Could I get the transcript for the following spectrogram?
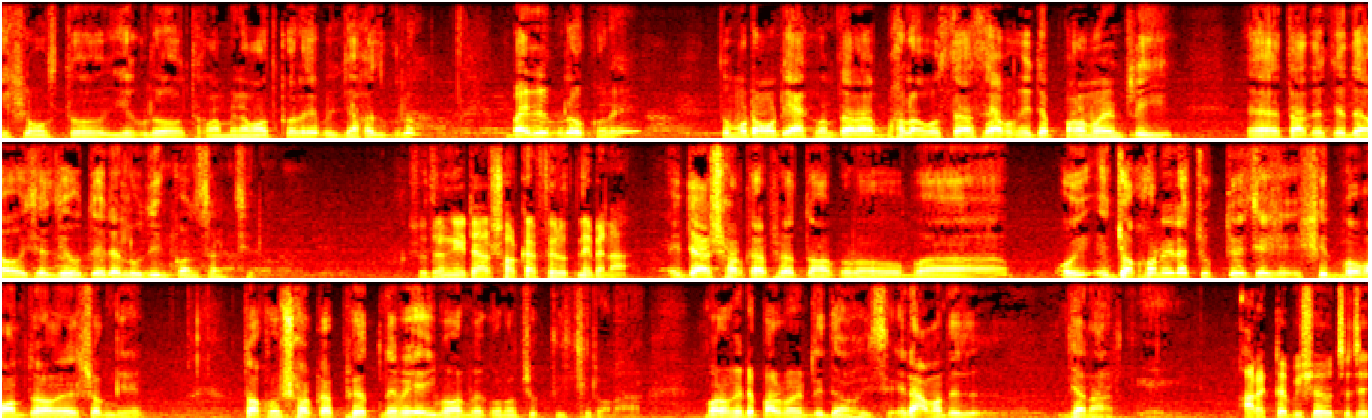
এই সমস্ত ইয়েগুলো তারা মেরামত করে জাহাজগুলো বাইরেরগুলো করে। তো মোটামুটি এখন তারা ভালো অবস্থায় আছে এবং এটা পার্মানেন্টলি তাদেরকে দেওয়া হয়েছে, যেহেতু এটা লুজিং কনসার্ন ছিল। সুতরাং এটা আর সরকার ফেরত নেবে না। এটা সরকার ফেরত নেওয়ার কোনো ওই যখন এটা চুক্তি হয়েছে শিল্প মন্ত্রণালয়ের সঙ্গে তখন সরকার ফেরত নেবে এই মর্মে কোনো চুক্তি ছিল না। বরং এটা পারমানেন্টলি দেওয়া হয়েছে। এটা আমাদের জানা আর কি আরেকটা বিষয় হচ্ছে যে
